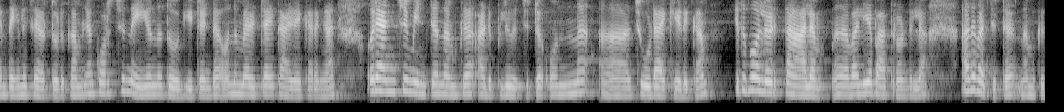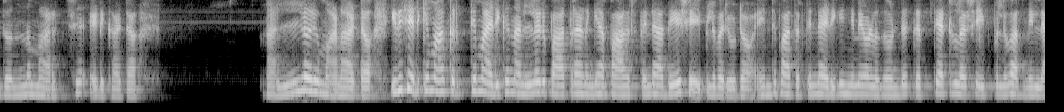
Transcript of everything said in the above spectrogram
എന്തെങ്കിലും ചേർത്ത് കൊടുക്കാം. ഞാൻ കുറച്ച് നെയ്യൊന്ന് തൂക്കിയിട്ടുണ്ട്. ഒന്ന് മെൽറ്റായി താഴേക്ക് ഇറങ്ങാൻ. ഒരു അഞ്ച് മിനിറ്റ് നമുക്ക് അടുപ്പിൽ വെച്ചിട്ട് ഒന്ന് ചൂടാക്കിയെടുക്കാം ഇതുപോലെ ഒരു താലം വലിയ പാത്രം ഉണ്ടല്ലോ. അത് വെച്ചിട്ട് നമുക്കിതൊന്ന് മറിച്ച് എടുക്കാം കേട്ടോ. നല്ലൊരു മണം കേട്ടോ ഇത് ശരിക്കും ആ കൃത്യമായിരിക്കും നല്ലൊരു പാത്രമാണെങ്കിൽ ആ പാത്രത്തിന്റെ അതേ ഷേപ്പിൽ വരും കേട്ടോ എന്റെ പാത്രത്തിന്റെ അരികെ ഇങ്ങനെയുള്ളതുകൊണ്ട് കൃത്യമായിട്ടുള്ള ഷേപ്പിൽ വന്നില്ല.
